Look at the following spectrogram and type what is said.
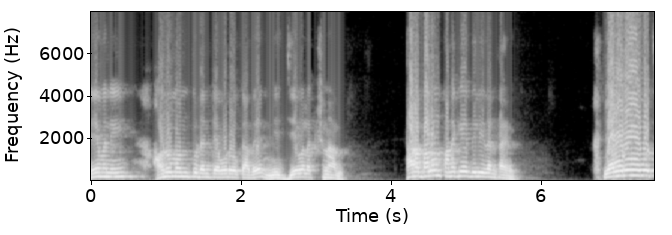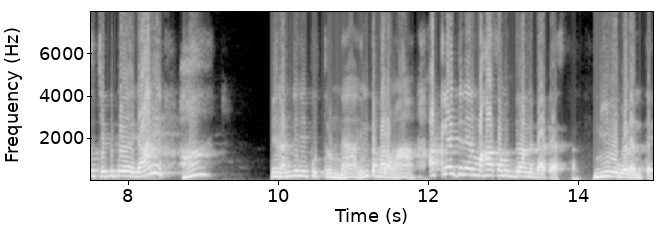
ఏమని? హనుమంతుడంటే ఎవరో కాదే? నీ జీవ లక్షణాలు తన బలం తనకే తెలియదంట ఆయనకు. ఎవరో వచ్చి చెప్పితే కానీ "ఆ, నేను అంజనీ పుత్రుణ్ణా? ఇంత బలమా? అట్లయితే నేను మహాసముద్రాన్ని దాటేస్తాను. నీవు కూడా అంతే.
